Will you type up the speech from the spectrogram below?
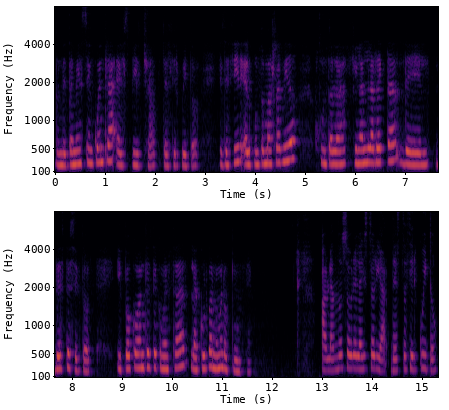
donde también se encuentra el Speed Trap del circuito, es decir, el punto más rápido junto a la final de la recta de este sector, y poco antes de comenzar la curva número 15. Hablando sobre la historia de este circuito,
